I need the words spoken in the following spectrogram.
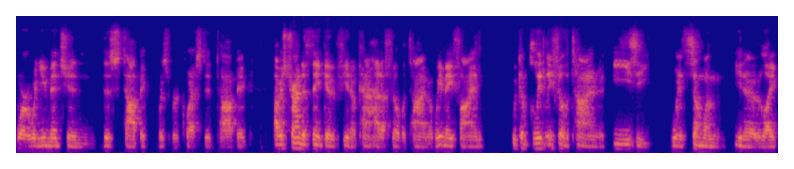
or when you mentioned this topic was requested topic i was trying to think of you know kind of how to fill the time and we may find we completely fill the time easy with someone you know like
